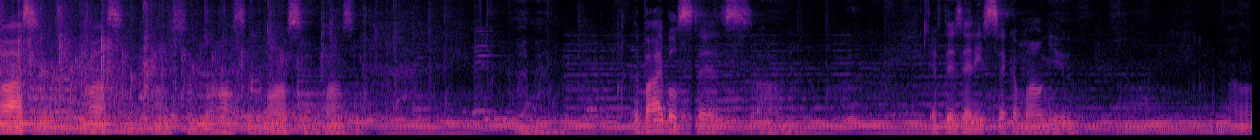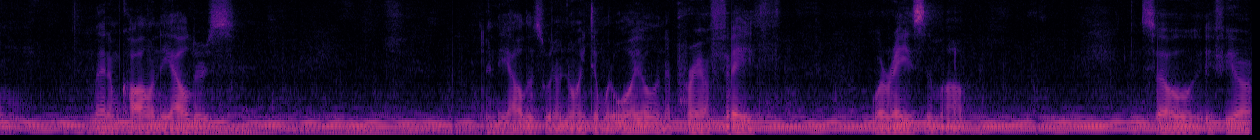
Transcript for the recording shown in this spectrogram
Awesome. Awesome. Awesome. Awesome. Awesome. Awesome. The Bible says, um, if there's any sick among you, um, let him call on the elders. And the elders would anoint him with oil, and the prayer of faith will raise them up. And so, if you're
